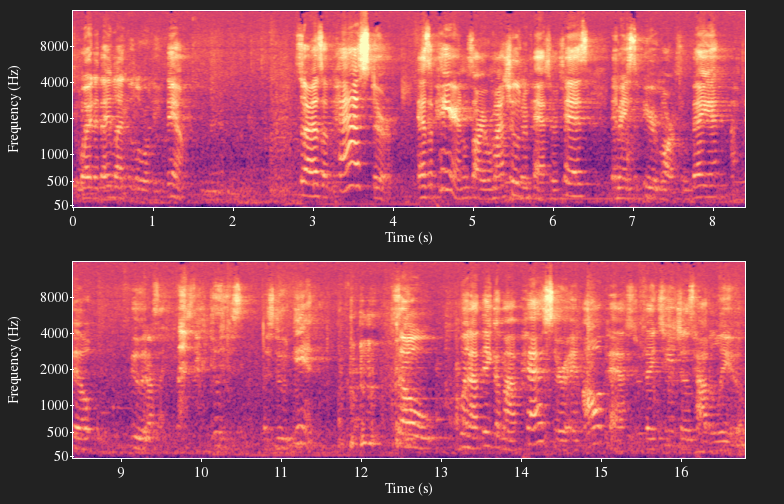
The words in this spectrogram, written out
the way that they let the Lord lead them. So as a pastor, as a parent, I'm sorry, when my children passed their test, they made superior marks in band, I felt good. I was like, let's do this. Let's do it again. So when I think of my pastor and all pastors, they teach us how to live.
